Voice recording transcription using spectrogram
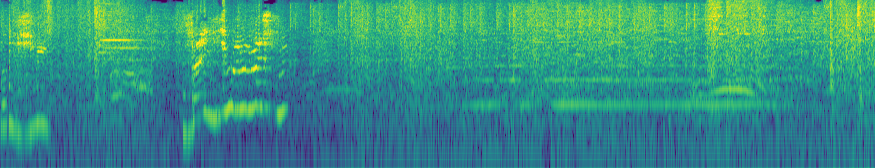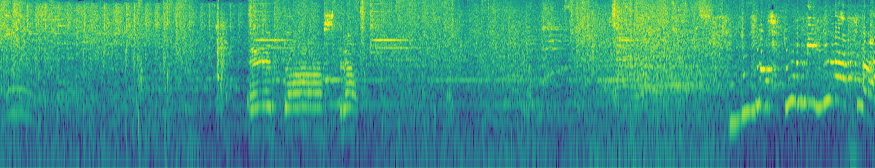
Подожди. Да Юля нас. Это страх. Ну за что, ребята?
